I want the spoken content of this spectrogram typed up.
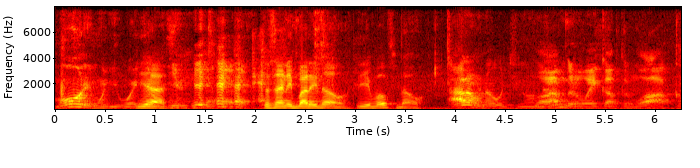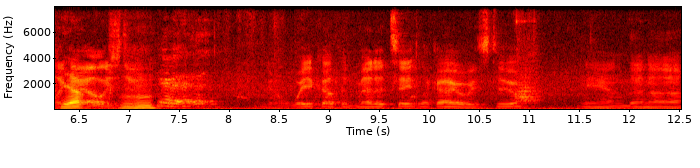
morning when you wake Yes. up? Does anybody know? Do you both know? I don't know what you're gonna Well, do. Well, I'm going to wake up and walk like Yeah. I always do. Mhm. I'm gonna wake up and meditate like I always do, and then uh,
